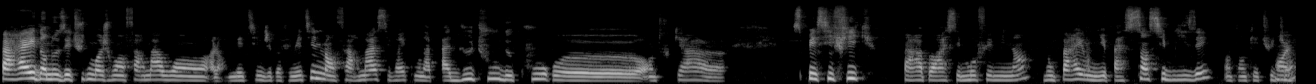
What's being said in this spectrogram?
Pareil dans nos études, moi je vois en pharma ou en alors médecine, j'ai pas fait médecine, mais en pharma, c'est vrai qu'on n'a pas du tout de cours, en tout cas spécifiques par rapport à ces mots féminins. Donc pareil, on n'y est pas sensibilisé en tant qu'étudiant.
